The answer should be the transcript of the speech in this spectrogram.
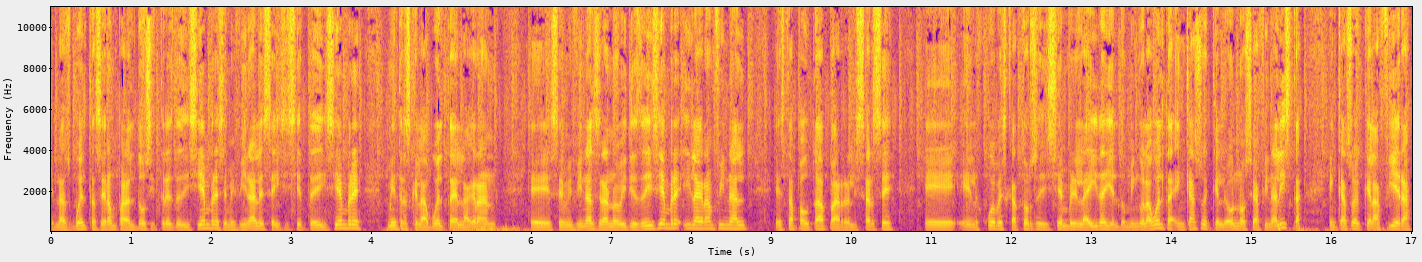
Las vueltas serán para el 2 y 3 de diciembre, semifinales 6 y 7 de diciembre, mientras que la vuelta de la gran eh, semifinal será 9 y 10 de diciembre y la gran final está pautada para realizarse eh, el jueves 14 de diciembre la ida y el domingo la vuelta, en caso de que León no sea finalista. En caso de que la Fiera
